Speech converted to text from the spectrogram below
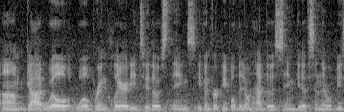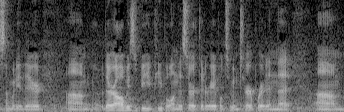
um, God will will bring clarity to those things, even for people that don't have those same gifts, and there will be somebody there. Um, there will always be people on this earth that are able to interpret, and that um,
